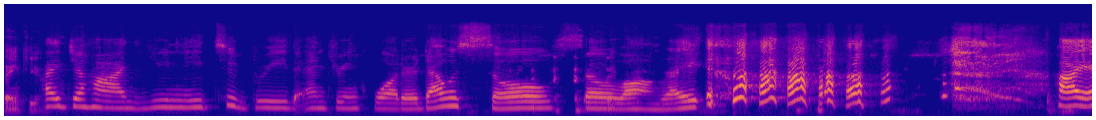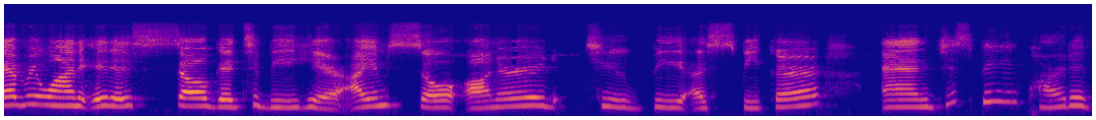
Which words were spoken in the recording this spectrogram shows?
Thank you. Hi, Jahan. You need to breathe and drink water. That was so, so long, right? Hi, everyone. It is so good to be here. I am so honored to be a speaker and just being part of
